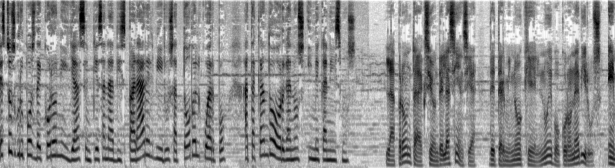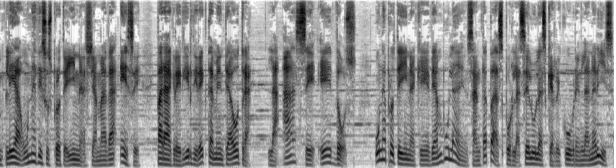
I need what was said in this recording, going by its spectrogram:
Estos grupos de coronillas empiezan a disparar el virus a todo el cuerpo, atacando órganos y mecanismos. La pronta acción de la ciencia determinó que el nuevo coronavirus emplea una de sus proteínas llamada S para agredir directamente a otra, la ACE2, una proteína que deambula en santa paz por las células que recubren la nariz,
